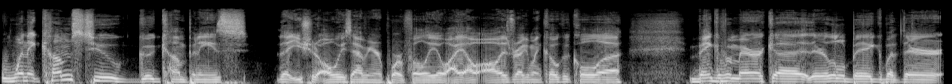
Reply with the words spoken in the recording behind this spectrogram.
when it comes to good companies that you should always have in your portfolio, I always recommend Coca Cola, Bank of America. They're a little big, but they're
